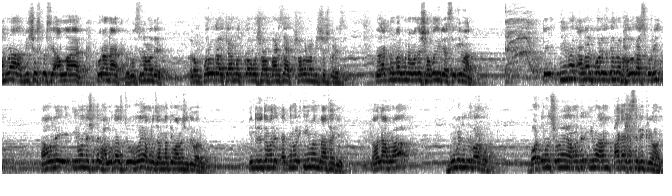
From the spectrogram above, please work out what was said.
আমরা বিশ্বাস করছি আল্লাহ এক, কোরআন এক, রসুল আমাদের। এবং পরকাল কেমত কবর সব বারসাক সব আমরা বিশ্বাস করেছি। তো এক নম্বর গুণ আমাদের সকলেরই আছে ইমান তো ইমান আনার পরে যদি আমরা ভালো কাজ করি তাহলে ইমানের সাথে ভালো কাজ যোগ হয়ে আমরা জান্নাতি মানুষ হতে পারব। কিন্তু যদি আমাদের এক নম্বর ইমান না থাকে, তাহলে আমরা মুমিন হতে পারব না। বর্তমান সময়ে আমাদের ইমান টাকার কাছে বিক্রি হয়।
